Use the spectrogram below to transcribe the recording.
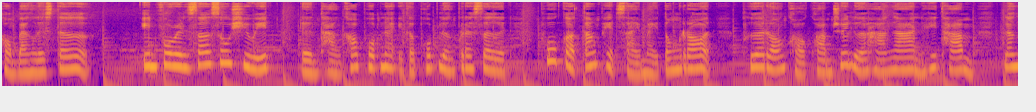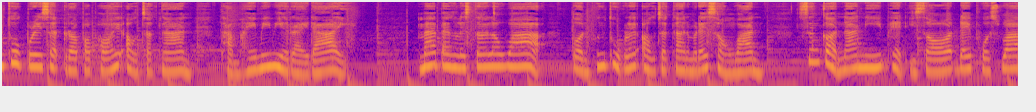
ของแบงค์เลสเตอร์อินฟลูเอนเซอร์สู้ชีวิต เดินทางเข้าพบนายเอกภพเหลืองประเสริฐ ผู้ก่อตั้งเพจสายใหม่ต้องรอด เพื่อร้องขอความช่วยเหลือหางานให้ทำ หลังถูกบริษัทรปภให้ออกจากงานทำให้ไม่มีรายได้ แม่แบงค์เลสเตอร์เล่าว่า ตนเพิ่งถูกไล่ออกจากงานมาได้ 2 วัน ซึ่งก่อนหน้านี้เพจอีซอสได้โพสต์ว่า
